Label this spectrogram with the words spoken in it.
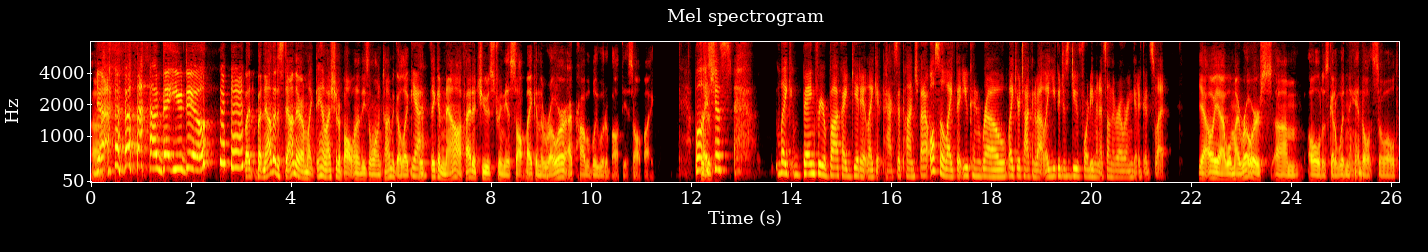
Uh, yeah. I bet you do. but but now that it's down there, I'm like, damn, I should have bought one of these a long time ago. Like, Yeah. thinking now, if I had to choose between the assault bike and the rower, I probably would have bought the assault bike. Well, it's just like bang for your buck. I get it. Like it packs a punch, but I also like that you can row, like you're talking about. Like you could just do 40 minutes on the rower and get a good sweat. Yeah. Oh, yeah. Well, my rower's um, old. It's got a wooden handle. It's so old.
